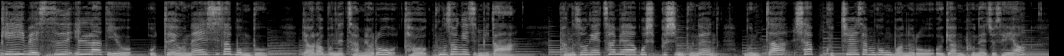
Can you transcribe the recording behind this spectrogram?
KBS 1라디오 오태훈의 시사본부 여러분의 참여로 더욱 풍성해집니다. 방송에 참여하고 싶으신 분은 문자 9730번으로 의견 보내주세요.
